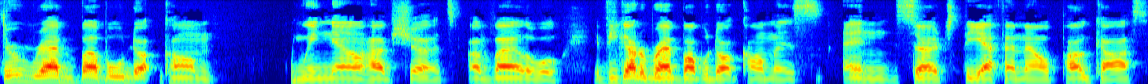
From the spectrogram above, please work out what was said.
through redbubble.com, we now have shirts available. If you go to redbubble.com and, and search the FML podcast,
